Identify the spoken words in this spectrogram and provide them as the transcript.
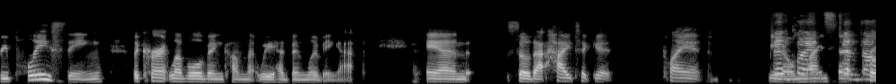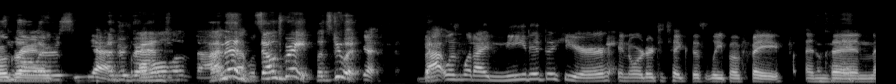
replacing the current level of income that we had been living at and so that high ticket client you know, clients, mindset program. Yes, grand. All of that. I'm in. Was, Sounds great. Let's do it. Yes. That was what I needed to hear in order to take this leap of faith. And okay. then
